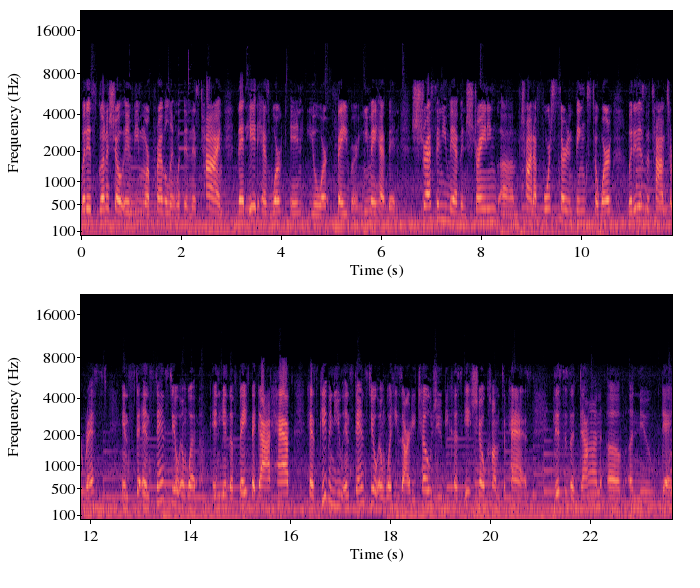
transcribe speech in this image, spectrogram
but it's going to show and be more prevalent within this time that it has worked in your favor. You may have been stressing, you may have been straining, um, trying to force certain things to work, but it is the time to rest and, st- and stand still in what in, in the faith that God have has given you and stand still in what he's already told you because it shall come to pass. This is a dawn of a new day.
